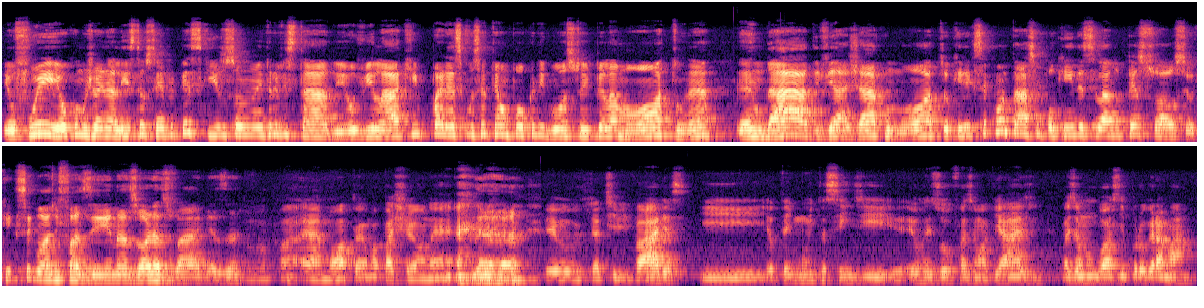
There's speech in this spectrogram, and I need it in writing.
Eu fui, eu como jornalista, eu sempre pesquiso sobre o meu entrevistado e eu vi lá que parece que você tem um pouco de gosto aí pela moto, né? Andar, de viajar com moto. Eu queria que você contasse um pouquinho desse lado pessoal seu. O que, que você gosta de fazer nas horas vagas, né? Opa, é, a moto é uma paixão, né? Uhum. eu já tive várias e eu tenho muito assim de. Eu resolvo fazer uma viagem, mas eu não gosto de programar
